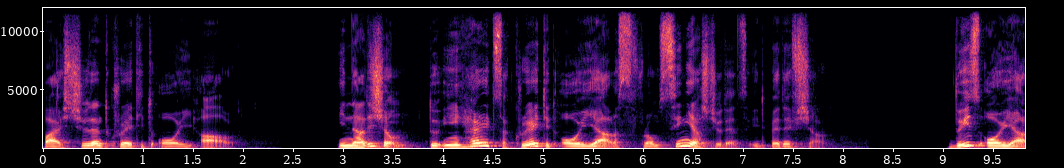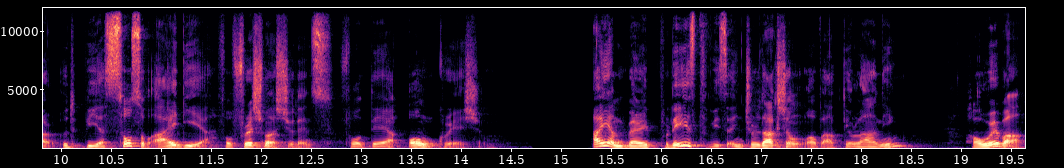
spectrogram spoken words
by student-created OER. In addition, to inherit the created OERs from senior students is beneficial. These OER would be a source of idea for freshman students for their own creation. I am very pleased with the introduction of active learning. However,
